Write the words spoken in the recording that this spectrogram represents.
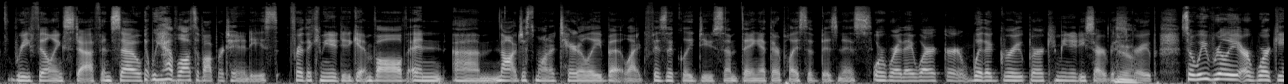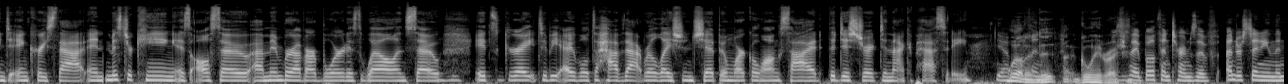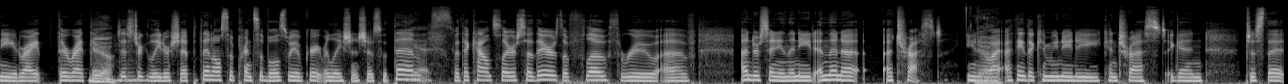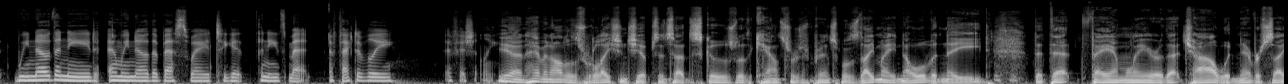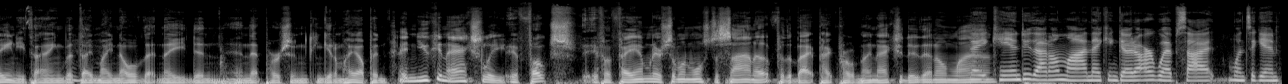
refilling stuff. And so we have lots of opportunities for the community to get involved and um, not just monetarily, but like physically do something at their place of business or where they work or with a group or a community service Yeah. group. So we really are working to increase that. And Mr. King is also a member of our board as well. And so it's great to be able to have that relationship and work alongside the district in that capacity. Yeah, well, in- th- uh, go ahead, I Rachael. say both in terms of understanding the need, right? They're right there, Yeah. district leadership, but then also principals. We have great relationships with them, Yes. with the counselor. So there's a flow through of understanding the need and then a, a trust. You know, Yeah. I, I think the community can trust again, just that we know the need and we know the best way to get the needs met effectively, efficiently. Yeah, and having all those relationships inside the schools with the counselors and principals, they may know of a need mm-hmm. that that family or that child would never say anything, but they mm-hmm. may know of that need, and, and that person can get them help. And and you can actually, if folks, if a family or someone wants to sign up for the backpack program, they can actually do that online. They can do that online. They can go to our website, once again,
